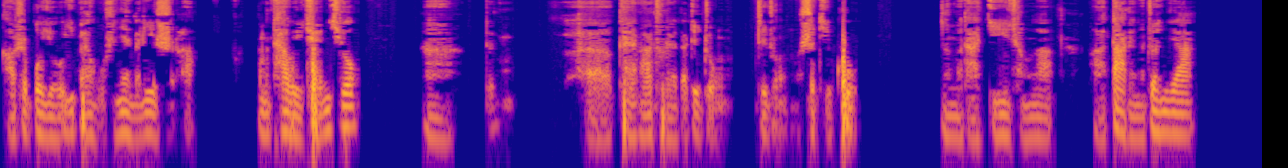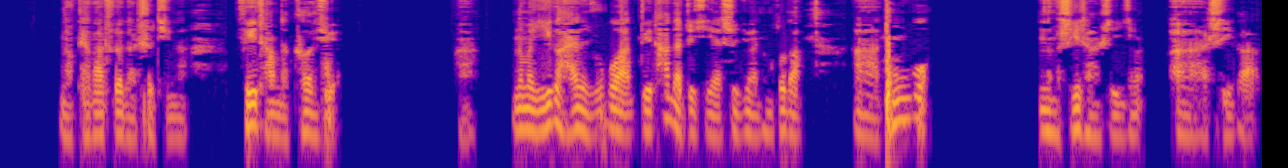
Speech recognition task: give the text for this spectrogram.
考试部有一百五十年的历史了。那么它为全球啊的呃开发出来的这种。这种试题库，那么它集成了啊大量的专家，那开发出来的试题呢，非常的科学啊。那么一个孩子如果对他的这些试卷能做到啊通过，那么实际上是已经啊是一个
